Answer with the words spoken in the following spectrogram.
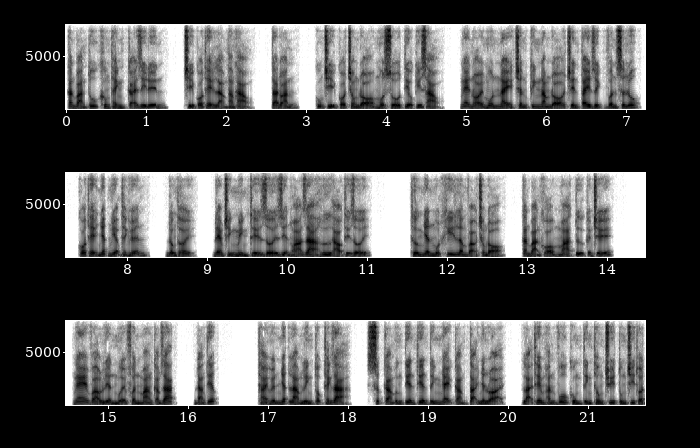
căn bản tu không thành cái gì đến, chỉ có thể làm tham khảo, ta đoán, cũng chỉ có trong đó một số tiểu kỹ xảo. Nghe nói môn này chân kinh năm đó trên tay dịch vân sơn lúc, có thể nhất nghiệm thành huyễn, đồng thời, đem chính mình thế giới diễn hóa ra hư hảo thế giới. Thường nhân một khi lâm vào trong đó, căn bản khó mà tự kiềm chế. Nghe vào liền mười phần mang cảm giác, đáng tiếc. Thái huyền nhất làm linh tộc thánh giả sức cảm ứng tiên thiên tính nhạy cảm tại nhân loại, lại thêm hắn vô cùng tinh thông truy tung chi thuật,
